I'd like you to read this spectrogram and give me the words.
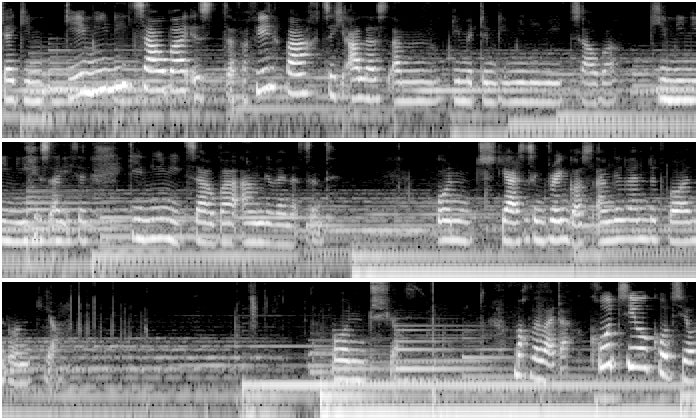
Der Gemini-Zauber ist, da vervielfacht sich alles, ähm, die mit dem Gemini-Zauber, Gemini ist eigentlich der Gemini-Zauber angewendet sind. Und ja, es ist in Gringos angewendet worden und ja. Und ja. Machen wir weiter. Crucio, Crucio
